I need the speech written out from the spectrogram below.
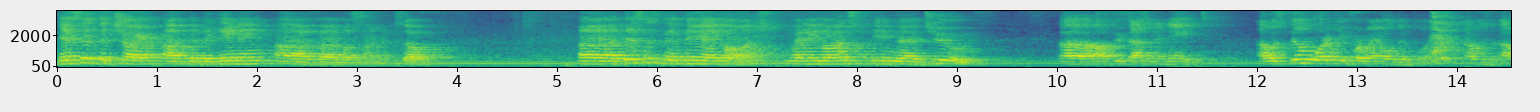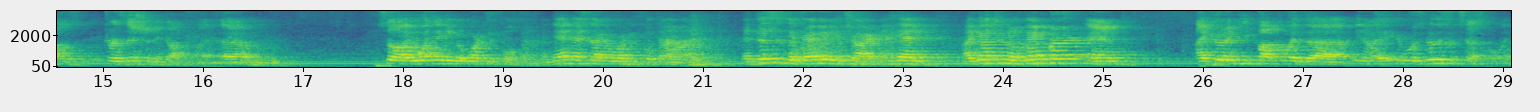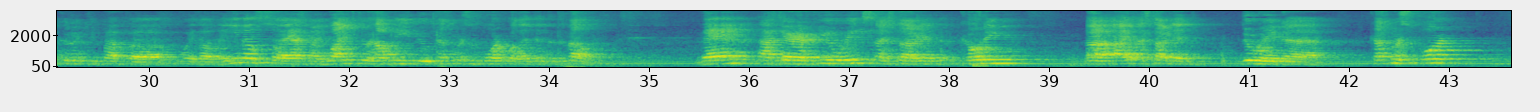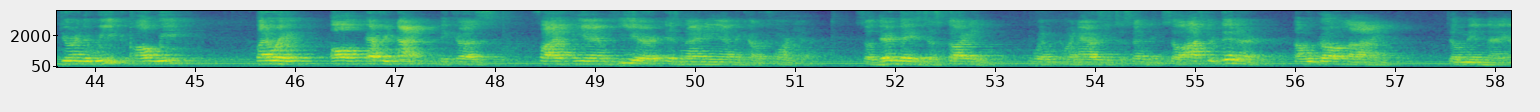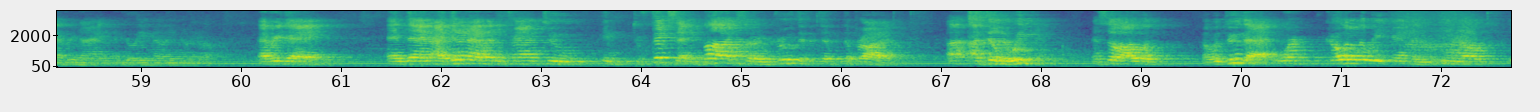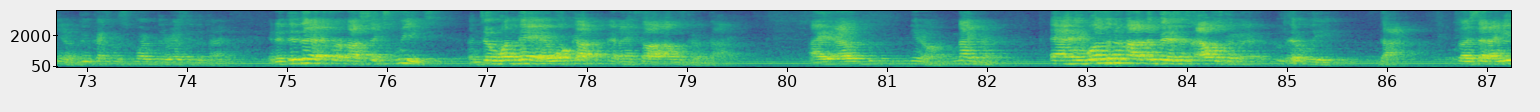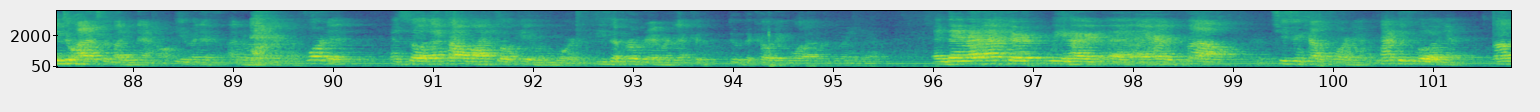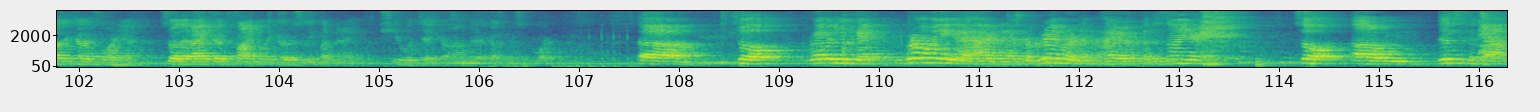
name of the beginning of uh, Balsamiq. So uh, this is the day I launched. When I launched in uh, June uh, of 2008, I was still working for my old employer. I was I was transitioning off. Um, so I wasn't even working full time. And then I started working full time on it. And this is the revenue chart. And then I got to November and I couldn't keep up with, uh, you know, it, it was really successful. I couldn't keep up uh, with all the emails, so I asked my wife to help me do customer support while I did the development. Then, after a few weeks, I started coding, uh, I, I started doing uh, customer support during the week, all week. By the way, all every night, because 5 p.m. here is 9 a.m. in California. So their day is just starting when, when ours is just ending. So after dinner, I would go online till midnight every night and do email, email, email, every day. And then I didn't have any time to, in, to fix any bugs or improve the, the, the product uh, until the weekend. And so I would, I would do that, work, code on the weekend and email, you know, do customer support the rest of the time. And I did that for about six weeks until one day I woke up and I thought I was going to die. I, I, you know, nightmare. And it wasn't about the business, I was going to literally. So I said, I need to hire somebody now, even if I don't know if I can afford it. And so that's how Michael came on board. He's a programmer that could do the coding while I was doing that. And then right after we hired, uh, I hired Val, she's in California, in Bologna, Val is in California, so that I could finally go to sleep at night. She would take on the customer support. Um, so revenue kept growing, I hired a programmer, then hired a designer. So um, this is about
